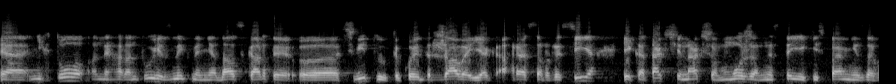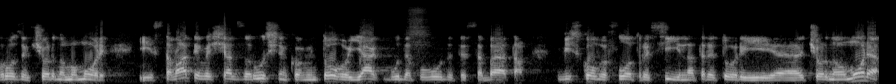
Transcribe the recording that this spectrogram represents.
е, ніхто не гарантує зникнення да, з карти е, світу такої держави, як агресор Росія, яка так чи інакше може нести якісь певні загрози в Чорному морі, і ставати весь час заручником того, як буде поводити себе там військовий флот Росії на території е, Чорного моря.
